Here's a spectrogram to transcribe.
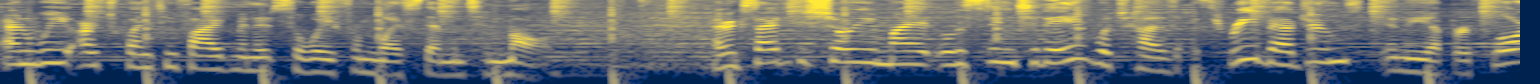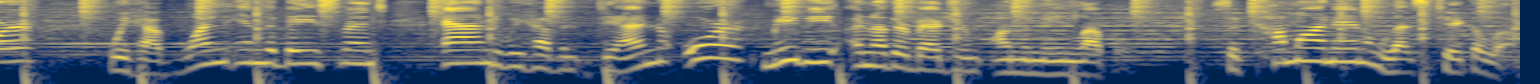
and we are 25 minutes away from West Edmonton Mall. I'm excited to show you my listing today, which has three bedrooms in the upper floor. We have one in the basement, and we have a den or maybe another bedroom on the main level. So come on in, let's take a look.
